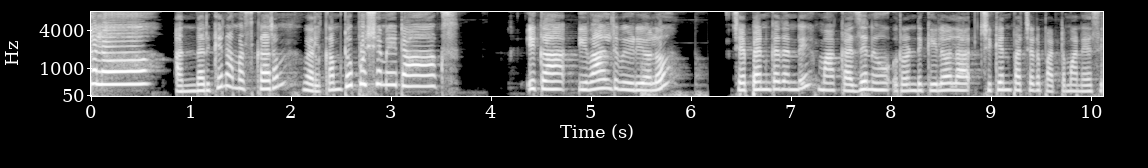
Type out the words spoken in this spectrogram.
hello. అందరికీ నమస్కారం. Welcome to Pushyami talks. ఇక ఇవాళ వీడియోలో చెప్పాను కదండి మా కజిన్ రెండు కిలోల చికెన్ పచ్చడి పట్టమనేసి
